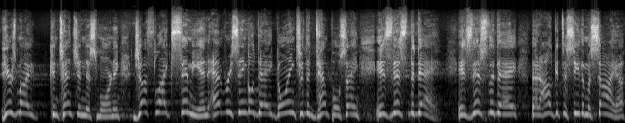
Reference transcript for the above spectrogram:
Here's my contention this morning. Just like Simeon, every single day going to the temple saying, Is this the day? Is this the day that I'll get to see the Messiah?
